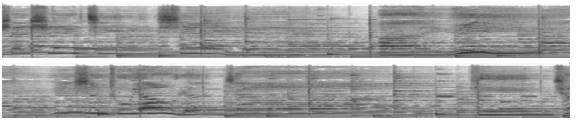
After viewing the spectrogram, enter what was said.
深深浅浅爱与深处有人家停车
